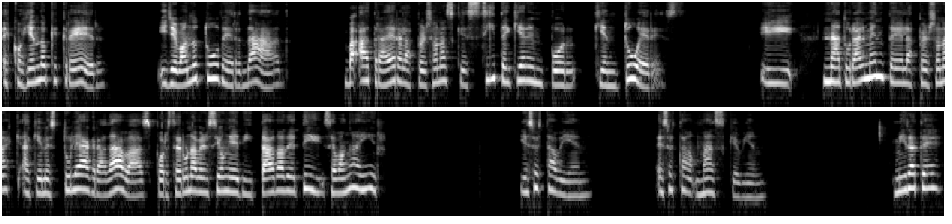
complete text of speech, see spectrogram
escogiendo qué creer y llevando tu verdad, va a atraer a las personas que sí te quieren por quien tú eres. Y naturalmente las personas a quienes tú le agradabas por ser una versión editada de ti se van a ir. Y eso está bien. Eso está más que bien. Mírate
